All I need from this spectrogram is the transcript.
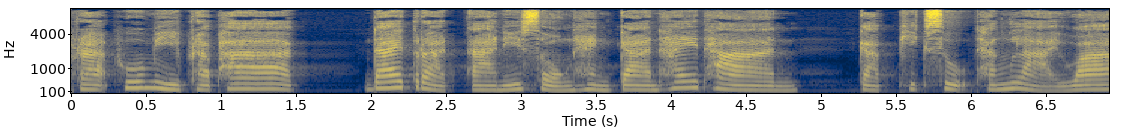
พระผู้มีพระภาค ได้ตรัสอานิสงส์แห่งการให้ทาน กับภิกษุทั้งหลายว่า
